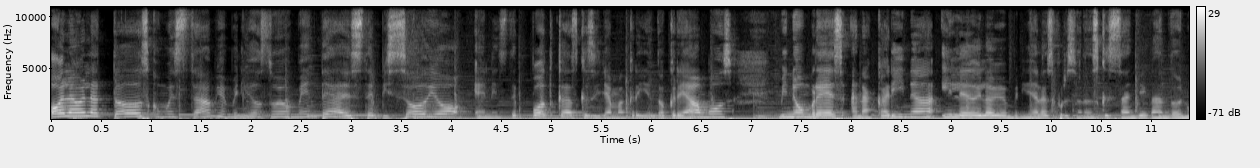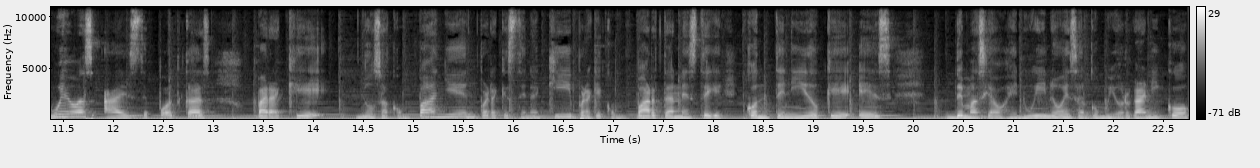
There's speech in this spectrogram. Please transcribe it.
Hola, hola a todos, ¿cómo están? Bienvenidos nuevamente a este episodio en este podcast que se llama Creyendo Creamos. Mi nombre es Ana Karina y le doy la bienvenida a las personas que están llegando nuevas a este podcast para que nos acompañen, para que estén aquí, para que compartan este contenido que es demasiado genuino, es algo muy orgánico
